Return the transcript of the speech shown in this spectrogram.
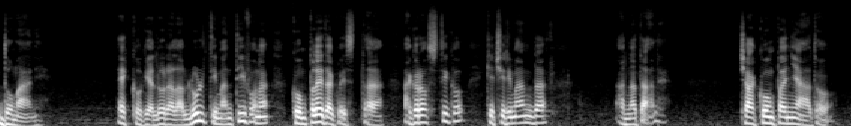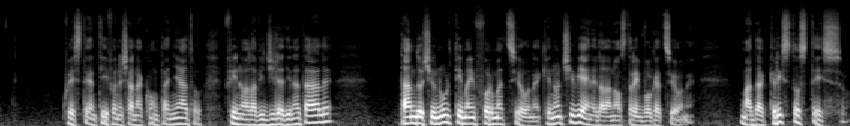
domani. Ecco che allora l'ultima antifona completa questo acrostico che ci rimanda a Natale. Ci ha accompagnato, queste antifone ci hanno accompagnato fino alla vigilia di Natale, dandoci un'ultima informazione che non ci viene dalla nostra invocazione, ma da Cristo stesso,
